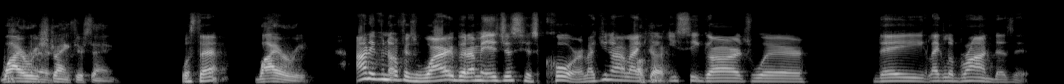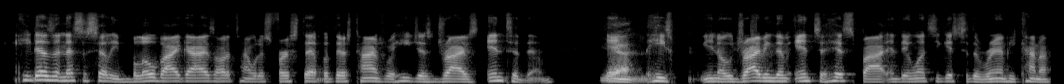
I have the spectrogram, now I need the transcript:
Wiry strength, you're saying. What's that? Wiry. I don't even know if it's wiry, but I mean it's just his core. Like you know, like okay. you, you see guards where they like LeBron does it he doesn't necessarily blow by guys all the time with his first step, but there's times where he just drives into them. Yeah. And he's, you know, driving them into his spot. And then once he gets to the rim, he kind of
